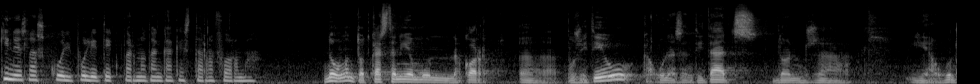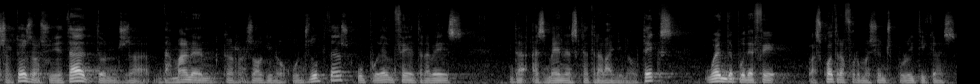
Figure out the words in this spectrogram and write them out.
Quin és l'escull polític per no tancar aquesta reforma? No, en tot cas teníem un acord eh, positiu, que algunes entitats doncs, eh, i alguns sectors de la societat doncs, eh, demanen que es resolguin alguns dubtes, ho podem fer a través d'esmenes que treballin el text, ho hem de poder fer les quatre formacions polítiques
